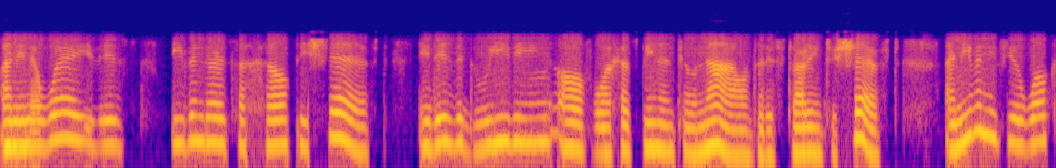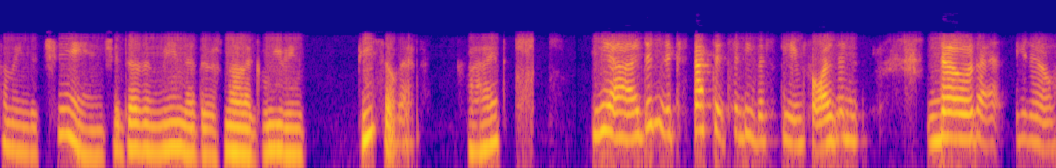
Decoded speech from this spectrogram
And in a way it is even though it's a healthy shift, it is a grieving of what has been until now that is starting to shift. And even if you're welcoming the change, it doesn't mean that there's not a grieving piece of it, right? Yeah, I didn't expect it to be this painful. I didn't know that, you know,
